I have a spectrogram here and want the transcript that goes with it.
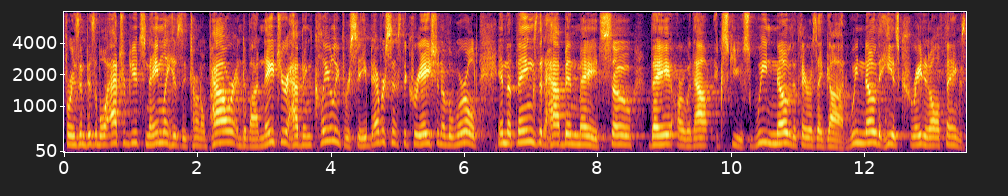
For his invisible attributes, namely his eternal power and divine nature, have been clearly perceived ever since the creation of the world in the things that have been made, so they are without excuse. We know that there is a God. We know that he has created all things,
